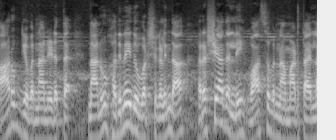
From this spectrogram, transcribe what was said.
ಆರೋಗ್ಯವನ್ನು ನೀಡುತ್ತೆ. ನಾನು ಹದಿನೈದು ವರ್ಷಗಳಿಂದ ರಷ್ಯಾದಲ್ಲಿ ವಾಸವನ್ನು ಮಾಡ್ತಾ ಇಲ್ಲ.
